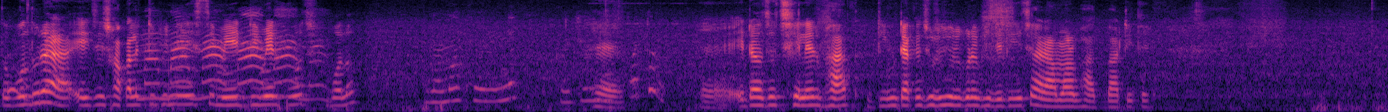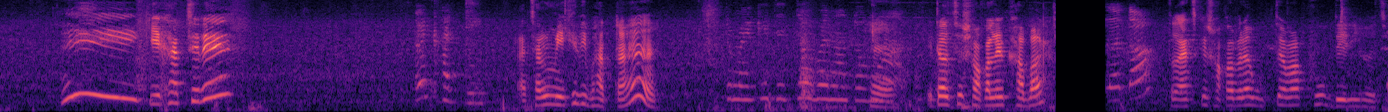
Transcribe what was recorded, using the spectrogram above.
তো বন্ধুরা, এই যে সকালের টিফিন নিয়ে এসেছি, মেয়ের ডিমের পোচ, বলো। হ্যাঁ হ্যাঁ এটা হচ্ছে ছেলের ভাত। ডিমটাকে ঝুড়ি ঝুড়ি করে ভেজে দিয়েছে আর আমার ভাত বাটিতে। কে খাচ্ছে রে? আচ্ছা আমি মেখে দিই ভাতটা হ্যাঁ? হ্যাঁ এটা হচ্ছে সকালের খাবার। তো আজকে সকালবেলা উঠতে আমার খুব দেরি হয়েছে।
